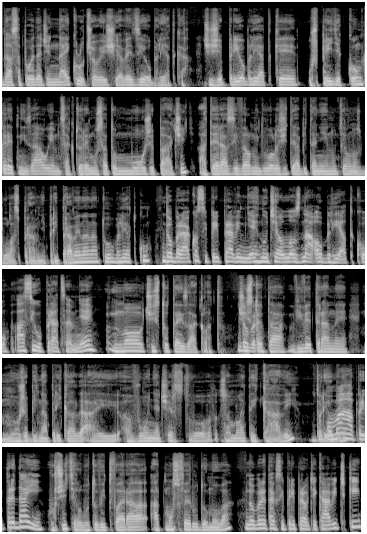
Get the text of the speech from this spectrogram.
dá sa povedať, že najkľúčovejšia vec je obhliadka. Čiže pri obhliadke už príde konkrétny záujemca, ktorému sa to môže páčiť a teraz je veľmi dôležité, aby tá nehnuteľnosť bola správne pripravená na tú obhliadku. Dobre, ako si pripravím nehnuteľnosť na obhliadku? Asi upracem, nie? No, čistota je základ. Čistota, Dobre. vyvetrané, môže byť napríklad aj vôňa čerstvo zomletej kávy. To pomáha pri predaji? Určite, lebo to vytvára atmosféru domova. Dobre, tak si pripravte kávičky.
